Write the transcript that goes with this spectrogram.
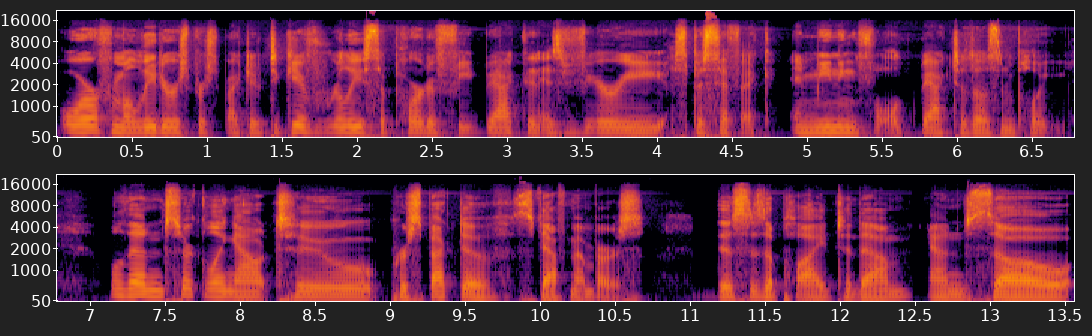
or from a leader's perspective, to give really supportive feedback that is very specific and meaningful back to those employees. Well, then circling out to prospective staff members, this is applied to them. And so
